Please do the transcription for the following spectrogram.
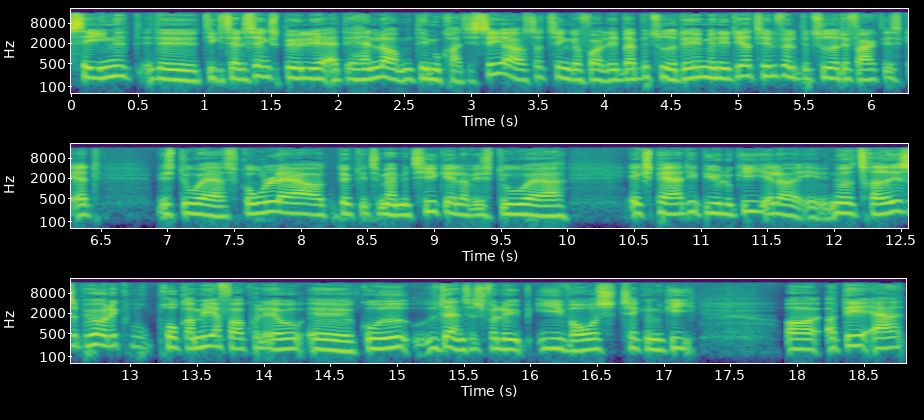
scene, det, digitaliseringsbølge, at det handler om at demokratisere, og så tænker folk lidt, hvad betyder det? Men i det her tilfælde betyder det faktisk, at hvis du er skolelærer og dygtig til matematik, eller hvis du er ekspert i biologi eller øh, noget tredje, så behøver du ikke programmere for at kunne lave øh, gode uddannelsesforløb i vores teknologi. Og, og det er,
